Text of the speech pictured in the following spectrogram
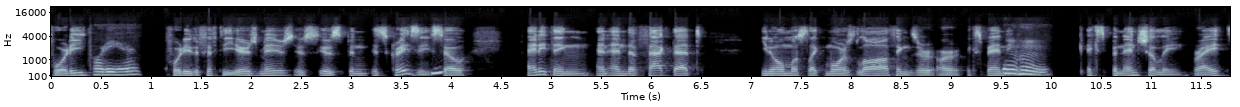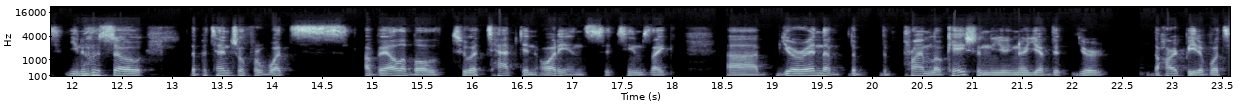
40 40 years. 40 to 50 years maybe it was, it was been it's crazy Mhm. so anything and and the fact that you know almost like moore's law things are are expanding Mhm. exponentially, right? You know, so the potential for what's available to a tapped in audience, it seems like uh, you're in the, the, the prime location. You, know, you have the, your, the heartbeat of what's,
